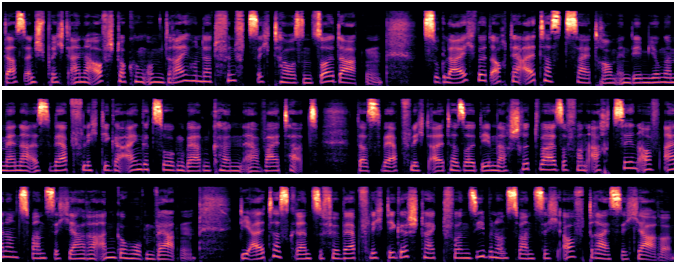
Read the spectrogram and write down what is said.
Das entspricht einer Aufstockung um 350.000 Soldaten. Zugleich wird auch der Alterszeitraum, in dem junge Männer als Wehrpflichtige eingezogen werden können, erweitert. Das Wehrpflichtalter soll demnach schrittweise von 18 auf 21 Jahre angehoben werden. Die Altersgrenze für Wehrpflichtige steigt von 27 auf 30 Jahre.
